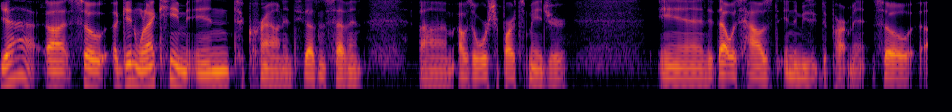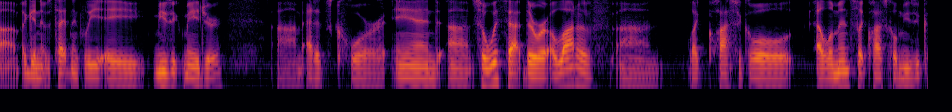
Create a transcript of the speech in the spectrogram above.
Yeah. Uh, so again, when I came into Crown in 2007, um, I was a worship arts major, and that was housed in the music department. So um, again, it was technically a music major um, at its core, and uh, so with that, there were a lot of um, like classical elements, like classical music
